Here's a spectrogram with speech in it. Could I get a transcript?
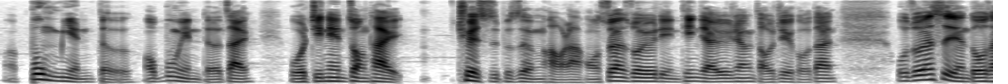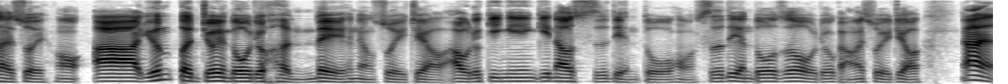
啊，不免得，哦，不免得在我今天状态。确实不是很好啦，哦，虽然说有点听起来又像找借口，但我昨天四点多才睡，哦啊，原本九点多我就很累，很想睡觉啊，我就盯盯盯到十点多，哦，十点多之后我就赶快睡觉，那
